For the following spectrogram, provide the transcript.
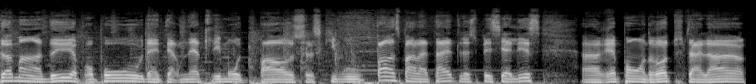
demandez à propos d'Internet, les mots de passe, ce qui vous passe par la tête. Le spécialiste euh, répondra tout à l'heure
